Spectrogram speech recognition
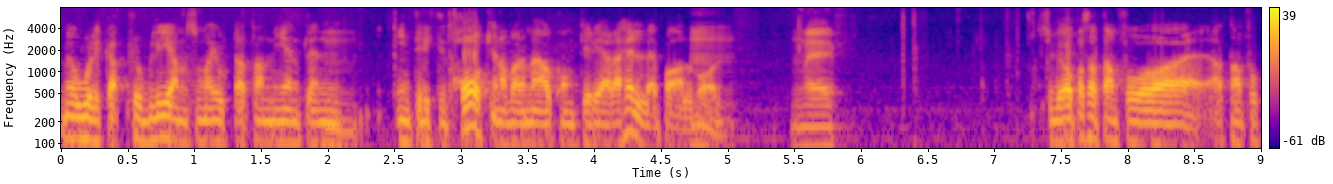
med olika problem som har gjort att han egentligen Mm. inte riktigt har kunnat vara med och konkurrera heller på allvar. Nej, Så vi hoppas att han får, att han får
